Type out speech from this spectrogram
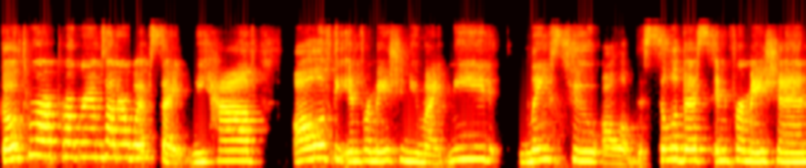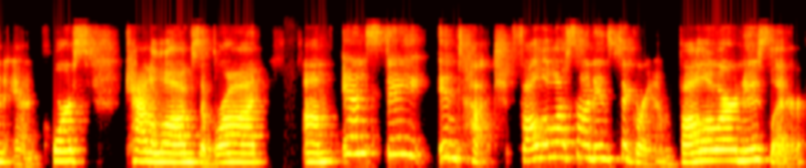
Go through our programs on our website. We have all of the information you might need, links to all of the syllabus information and course catalogs abroad. Um, and stay in touch. Follow us on Instagram, follow our newsletter.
